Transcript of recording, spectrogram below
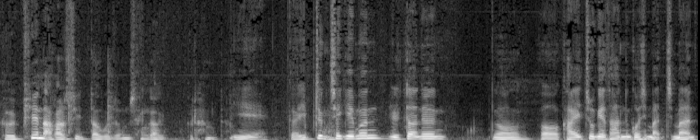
그 피해 나갈 수 있다고 좀 생각을 합니다. 예. 그러니까 입증 책임은 일단은 어, 어, 가해 쪽에서 하는 것이 맞지만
